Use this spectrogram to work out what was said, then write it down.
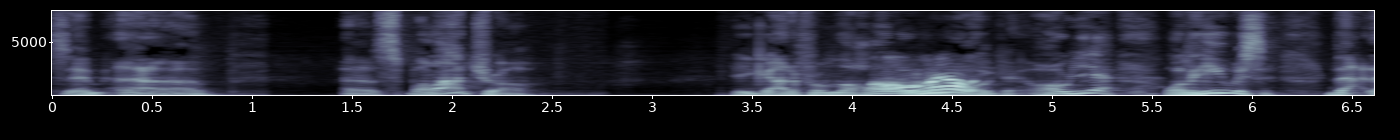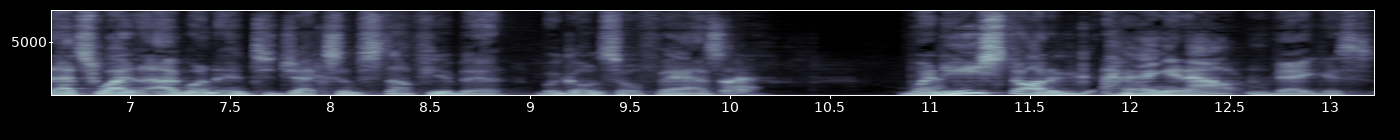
Sim, uh, uh, Spilotro. He got it from the hole. Oh, really? game. Oh, yeah. Well, he was. That, that's why I want to interject some stuff here, but we're going so fast. When he started hanging out in Vegas,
